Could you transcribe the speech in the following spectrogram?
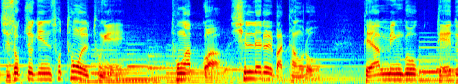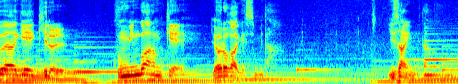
지속적인 소통을 통해 통합과 신뢰를 바탕으로 대한민국 대도약의 길을 국민과 함께 열어가겠습니다. 이상입니다.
